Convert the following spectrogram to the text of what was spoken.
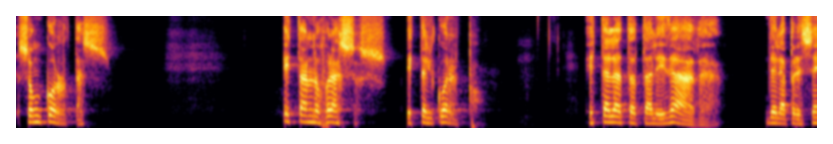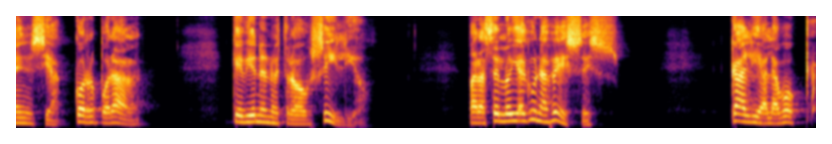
son cortas, están los brazos, está el cuerpo, está la totalidad de la presencia corporal que viene en nuestro auxilio para hacerlo y algunas veces calia la boca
